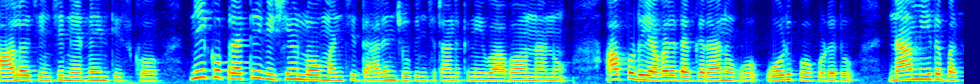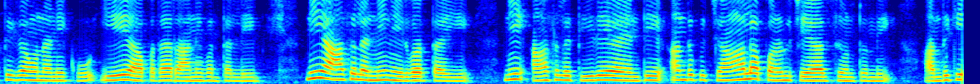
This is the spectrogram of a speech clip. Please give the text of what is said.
ఆలోచించి నిర్ణయం తీసుకో. నీకు ప్రతి విషయంలో మంచి దారిని చూపించడానికి నీ బాబా ఉన్నాను అప్పుడు ఎవరి దగ్గర నువ్వు ఓడిపోకూడదు. నా మీద భక్తిగా ఉన్న నీకు ఏ ఆపద రానివ్వం తల్లి. నీ ఆశలన్నీ నిర్వర్తాయి. నీ ఆశలు తీరేయంటే అందుకు చాలా పనులు చేయాల్సి ఉంటుంది. అందుకే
